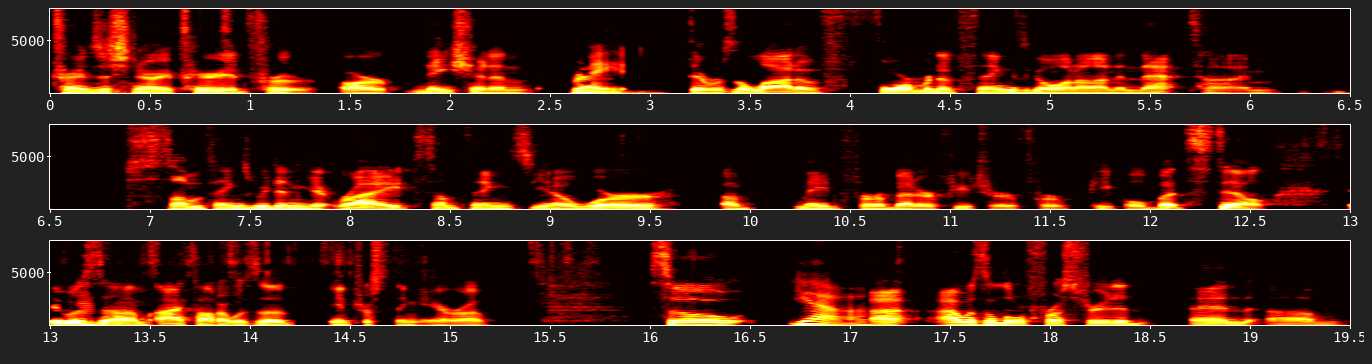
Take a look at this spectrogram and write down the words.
transitionary period for our nation and Right. there was a lot of formative things going on in that time. Some things we didn't get right. Some things, you know, were uh, made for a better future for people. But still, it was. Um, I thought it was an interesting era. So Yeah. I, I was a little frustrated and um,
